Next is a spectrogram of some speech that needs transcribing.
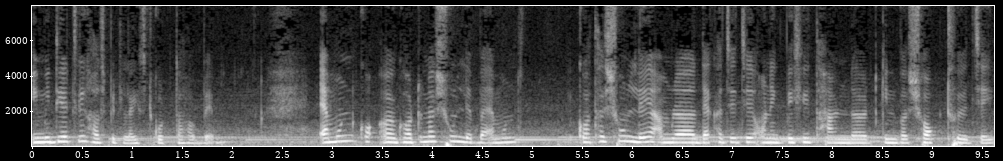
ইমিডিয়েটলি হসপিটালাইজড করতে হবে। এমন ঘটনা শুনলে বা এমন কথা শুনলে আমরা দেখা যায় যে অনেক বেশি থান্ডার্ড কিংবা শক্ট হয়ে যাই।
